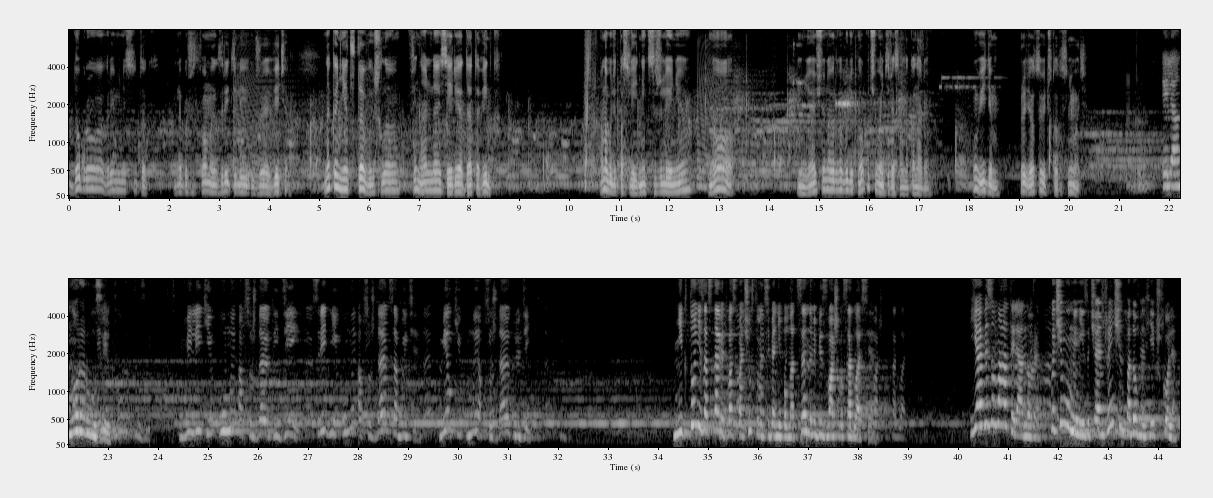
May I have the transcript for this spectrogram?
Доброго времени суток. Для большинства моих зрителей уже вечер. Наконец-то вышла финальная серия Data Wing. Она будет последней, к сожалению, но у меня еще, наверное, будет много чего интересного на канале. Увидим. Придется ведь что-то снимать. Элеонора Рузвельт. Великие умы обсуждают идеи, средние умы обсуждают события, мелкие умы обсуждают людей. Никто не заставит вас почувствовать себя неполноценными без вашего согласия. Я без ума от Элеоноры. Почему мы не изучаем женщин, подобных ей в школе?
